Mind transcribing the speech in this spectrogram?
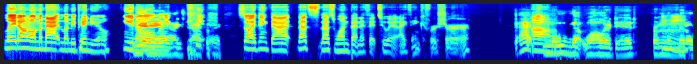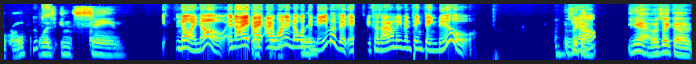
lay down on the mat and let me pin you you know yeah, like yeah, exactly. so i think that that's that's one benefit to it i think for sure that um, move that Waller did from mm-hmm. the middle rope Oops. was insane. No, I know, and I I, I want to know what the name of it is because I don't even think they knew. It was you like know? a yeah, it was like a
